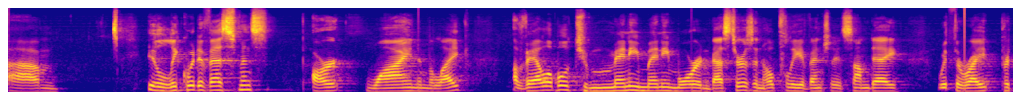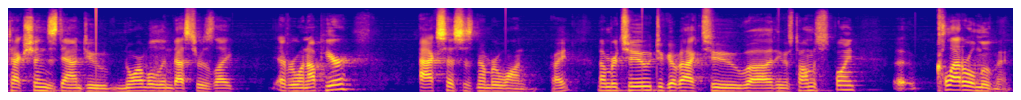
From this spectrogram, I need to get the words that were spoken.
um, illiquid investments, art, wine, and the like, available to many, many more investors, and hopefully eventually someday with the right protections down to normal investors like everyone up here, access is number one, right? Number two, to go back to, uh, I think it was Thomas's point, uh, collateral movement,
